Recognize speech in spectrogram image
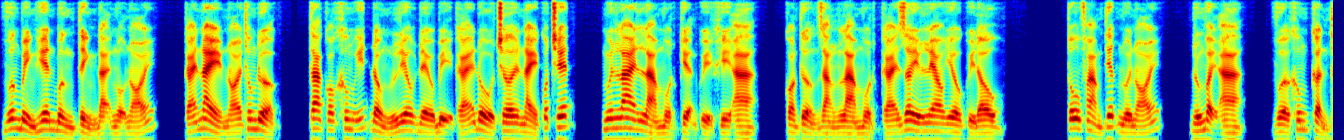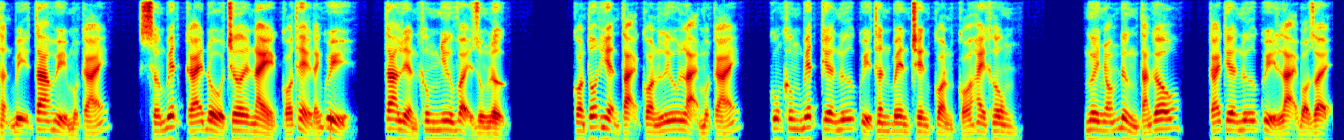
Vương Bình Hiên bừng tỉnh đại ngộ nói, cái này nói thông được, ta có không ít đồng liêu đều bị cái đồ chơi này quất chết, nguyên lai là một kiện quỷ khí a, còn tưởng rằng là một cái dây leo yêu quỷ đâu. Tô Phàm tiếc nuối nói, đúng vậy à, vừa không cẩn thận bị ta hủy một cái, sớm biết cái đồ chơi này có thể đánh quỷ, ta liền không như vậy dùng lực. Còn tốt hiện tại còn lưu lại một cái, cũng không biết kia nữ quỷ thân bên trên còn có hay không. Người nhóm đừng tán gẫu, cái kia nữ quỷ lại bỏ dậy.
